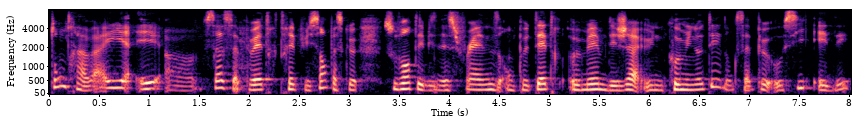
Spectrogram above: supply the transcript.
ton travail et euh, ça, ça peut être très puissant parce que souvent tes business friends ont peut-être eux-mêmes déjà une communauté, donc ça peut aussi aider.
